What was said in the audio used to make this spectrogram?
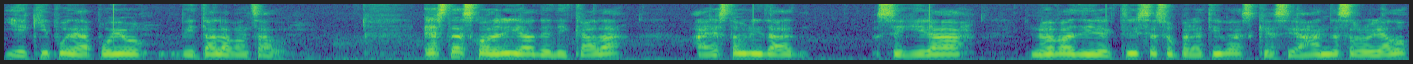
y equipo de apoyo vital avanzado. Esta escuadrilla dedicada a esta unidad seguirá nuevas directrices operativas que se han desarrollado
